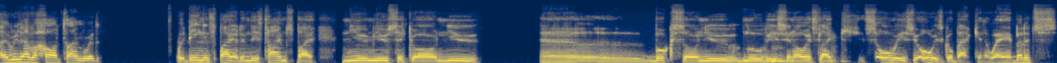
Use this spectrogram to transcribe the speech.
I really have a hard time with with being inspired in these times by new music or new uh, books or new movies. Mm. You know, it's like it's always you always go back in a way, but it's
